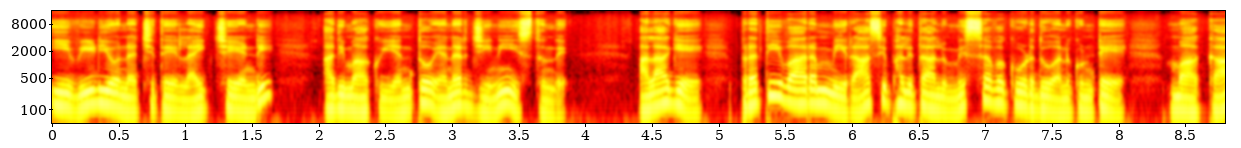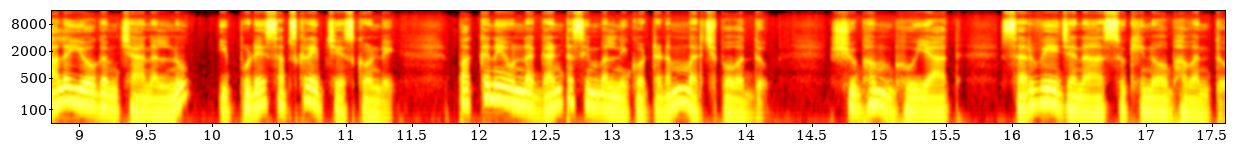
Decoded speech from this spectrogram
ఈ వీడియో నచ్చితే లైక్ చేయండి అది మాకు ఎంతో ఎనర్జీని ఇస్తుంది. అలాగే ప్రతివారం మీ రాశి ఫలితాలు మిస్ అవ్వకూడదు అనుకుంటే మా కాలయోగం ఛానల్ను ఇప్పుడే సబ్స్క్రైబ్ చేసుకోండి. పక్కనే ఉన్న గంట సింబల్ని కొట్టడం మర్చిపోవద్దు. శుభం భూయాత్. సర్వే జనా సుఖినో భవంతు.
